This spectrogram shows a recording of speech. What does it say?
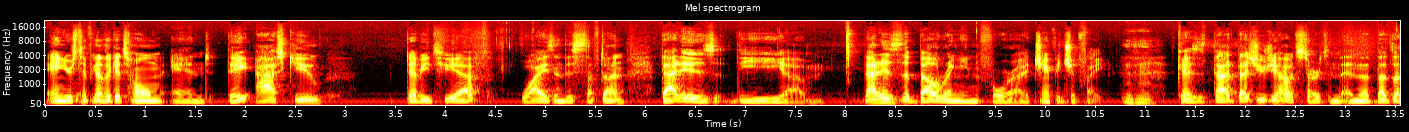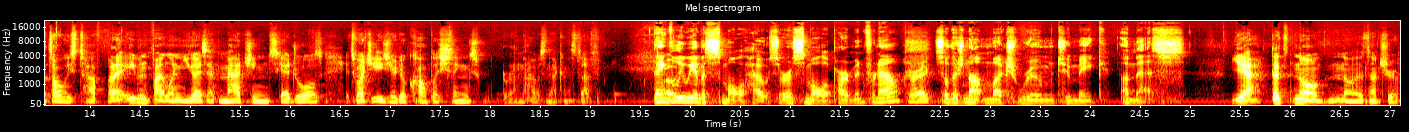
and your significant other gets home and they ask you, WTF, why isn't this stuff done? That is the um, that is the bell ringing for a championship fight because that that's usually how it starts and, and that, that's always tough. But I even find when you guys have matching schedules, it's much easier to accomplish things around the house and that kind of stuff. Thankfully, we have a small house or a small apartment for now. Right. So there's not much room to make a mess. Yeah, that's no, no, that's not true.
